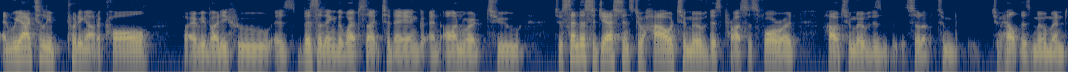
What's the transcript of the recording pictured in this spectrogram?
and we're actually putting out a call for everybody who is visiting the website today and, and onward to to send us suggestions to how to move this process forward, how to move this sort of to to help this movement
